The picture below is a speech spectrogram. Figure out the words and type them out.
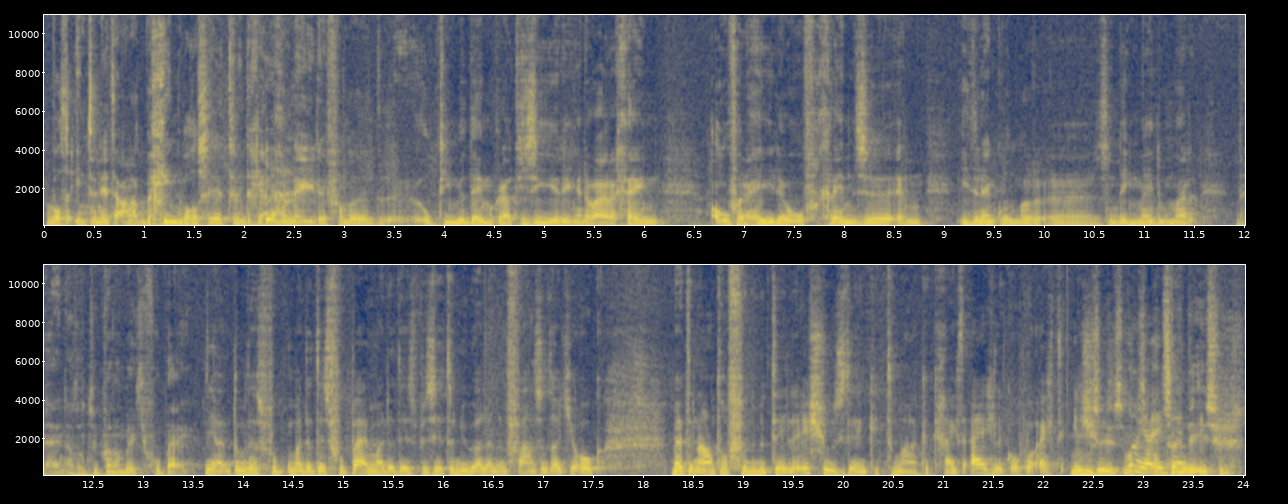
wat internet aan het begin was, hè, 20 jaar Ja. geleden, van de, de ultieme democratisering. En er waren geen overheden of grenzen en iedereen kon er eh, zijn ding mee doen. Maar we zijn dat natuurlijk wel een beetje voorbij. Ja, dat is maar dat is voorbij. Maar dat is, we zitten nu wel in een fase dat je ook met een aantal fundamentele issues, denk ik, te maken krijgt. Eigenlijk ook wel echt Noem issues. eens, wat- Nou ja, wat zijn denk- de issues?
